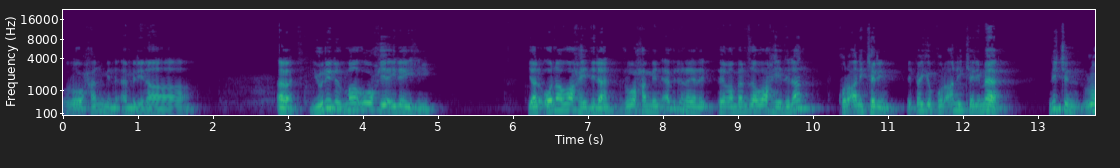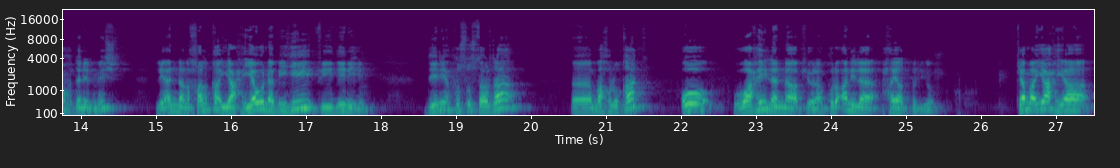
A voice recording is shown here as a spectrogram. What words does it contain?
ruhan min emrina. Evet. Yuridu ma uhiye ileyhi. Yani ona vahyedilen, ruhan min emrina yani peygamberimize vahyedilen Kur'an-ı Kerim. E peki Kur'an-ı Kerim'e niçin ruh denilmiş? لِأَنَّ الْخَلْقَ يَحْيَوْنَ بِهِ ف۪ي دِينِهِ Dini hususlarda e, mahlukat o vahiyle ne yapıyor? Yani Kur'an ile hayat buluyor. Kema Yahya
